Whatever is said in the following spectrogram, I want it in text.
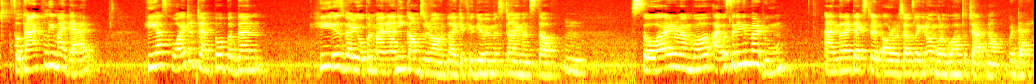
So thankfully, my dad, he has quite a temper, but then he is very open-minded and he comes around like if you give him his time and stuff. Mm. So I remember I was sitting in my room and then I texted Arush. I was like, you know, I'm gonna go have to chat now with dad.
